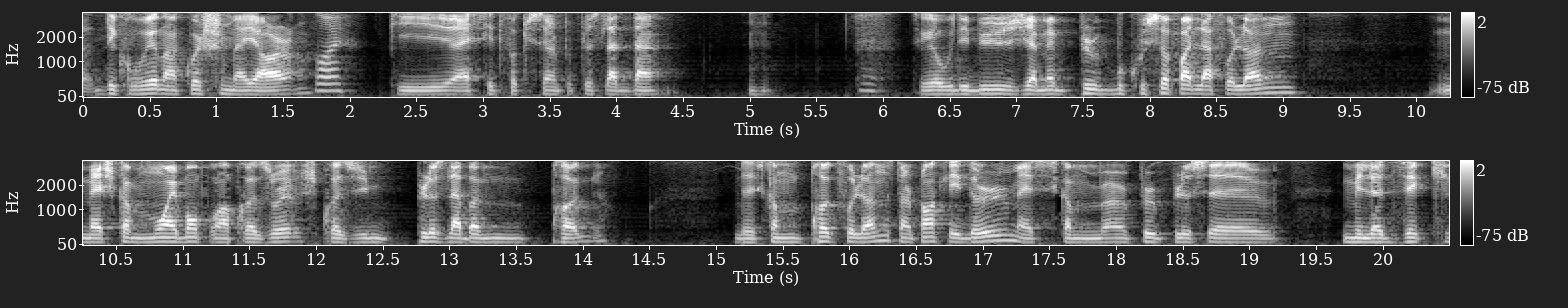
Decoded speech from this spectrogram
à découvrir dans quoi je suis meilleur, Ouais. puis à essayer de focuser un peu plus là-dedans. Mm. Sais, Au début, j'aimais plus beaucoup ça faire de la on, mais je suis comme moins bon pour en produire. Je produis plus de la bonne prog. Ben, C'est comme prog full on, c'est un peu entre les deux, mais c'est comme un peu plus euh, mélodique.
